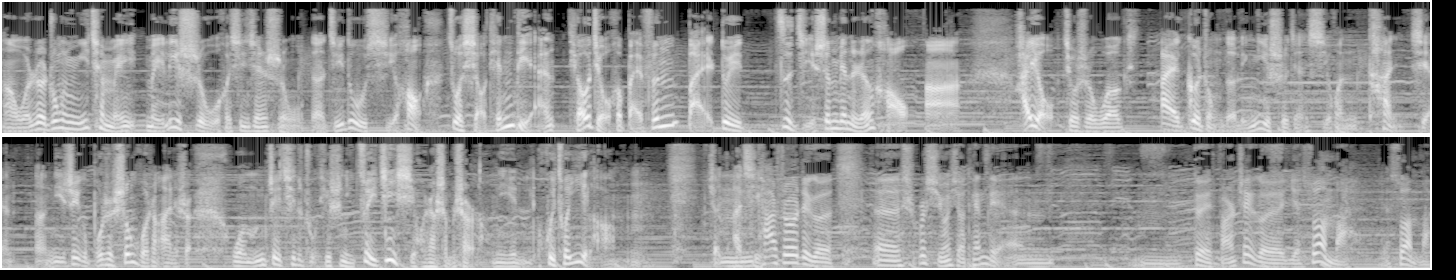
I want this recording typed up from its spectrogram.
啊。我热衷于一切美美丽事物和新鲜事物，呃，极度喜好做小甜点、调酒和百分百对自己身边的人好啊。还有就是我。爱各种的灵异事件，喜欢探险。呃，你这个不是生活上爱的事儿。我们这期的主题是你最近喜欢上什么事儿了？你会错意了啊。嗯，小他说这个，呃，是不是喜欢小甜点？嗯，对，反正这个也算吧，也算吧。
